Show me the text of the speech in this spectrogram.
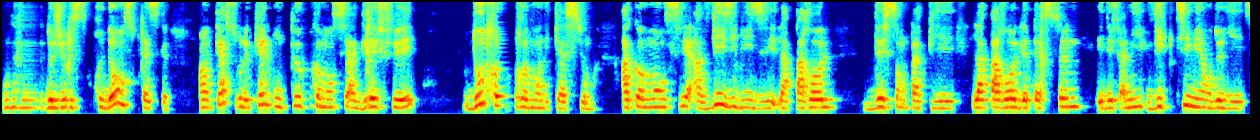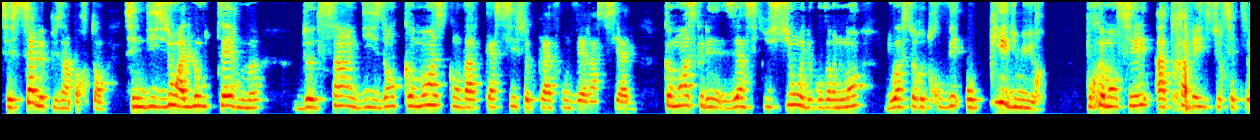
de jurisprudence presque, un cas sur lequel on peut commencer à greffer d'autres revendications. à commencer à visibiliser la parole des sans-papiers, la parole des personnes et des familles victimes et endeuillées. C'est ça le plus important. C'est une vision à long terme de 5, 10 ans. Comment est-ce qu'on va casser ce plafond de verre racial Comment est-ce que les institutions et le gouvernement doivent se retrouver au pied du mur pour commencer à travailler sur cette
